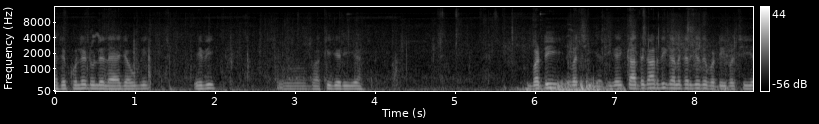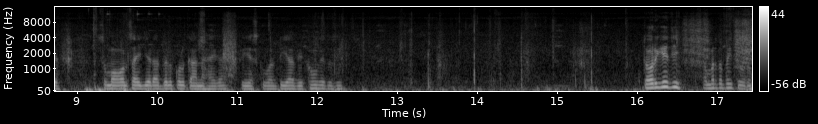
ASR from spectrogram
ਹਜੇ ਖੁੱਲੇ ਡੁੱਲੇ ਲੈ ਜਾਊਗੀ, ਇਹ ਵੀ। ਬਾਕੀ ਜਿਹੜੀ ਆ, ਵੱਡੀ ਬੱਚੀ ਆ, ਠੀਕ ਹੈ ਜੀ। ਕੱਦ ਕਾਠ ਦੀ ਗੱਲ ਕਰੀਏ ਤੇ ਵੱਡੀ ਬੱਚੀ ਆ। ਸਮਾਲ ਸਾਈਜ਼ ਜਿਹੜਾ ਬਿਲਕੁਲ ਕੰਨ ਹੈਗਾ ਫੇਸ ਕੁਆਲਿਟੀ ਆ, ਵੇਖੋਗੇ ਤੁਸੀਂ। ਤੋਰੀਏ ਜੀ, ਅਮਰਤ ਭਾਈ ਤੋਰੋ।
